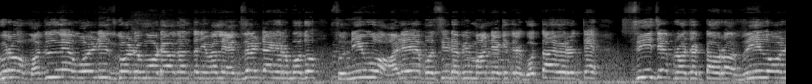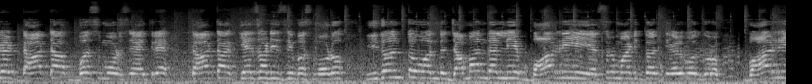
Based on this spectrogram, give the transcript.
ಗುರು, ಮೊದಲನೇ ಓಲ್ಡ್ ಈಸ್ ಗೋಲ್ಡ್ ಮೋಡ್ ಯಾವ್ದಂತ ನೀವೆಲ್ಲ ಎಕ್ಸೈಟ್ ಆಗಿರ್ಬೋದು. ಸೊ ನೀವು ಹಳೆಯ ಬಸ್ಸಿಡ್ ಅಭಿಮಾನಿ ಆಗಿದ್ರೆ ಗೊತ್ತಾಗಿರುತ್ತೆ. ಸಿ ಜೆ ಪ್ರಾಜೆಕ್ಟ್ ಅವರ ರೀಲೋಡೆಡ್ ಟಾಟಾ ಬಸ್ ಮೋಡ್ ಸ್ನೇಹಿತರೆ. Tata K S R T C bus mod ಇದಂತೂ ಒಂದು ಜಮಾನ್ದಲ್ಲಿ ಭಾರಿ ಹೆಸರು ಮಾಡಿದ್ದು ಅಂತ ಹೇಳ್ಬೋದು ಗುರು. ಭಾರಿ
